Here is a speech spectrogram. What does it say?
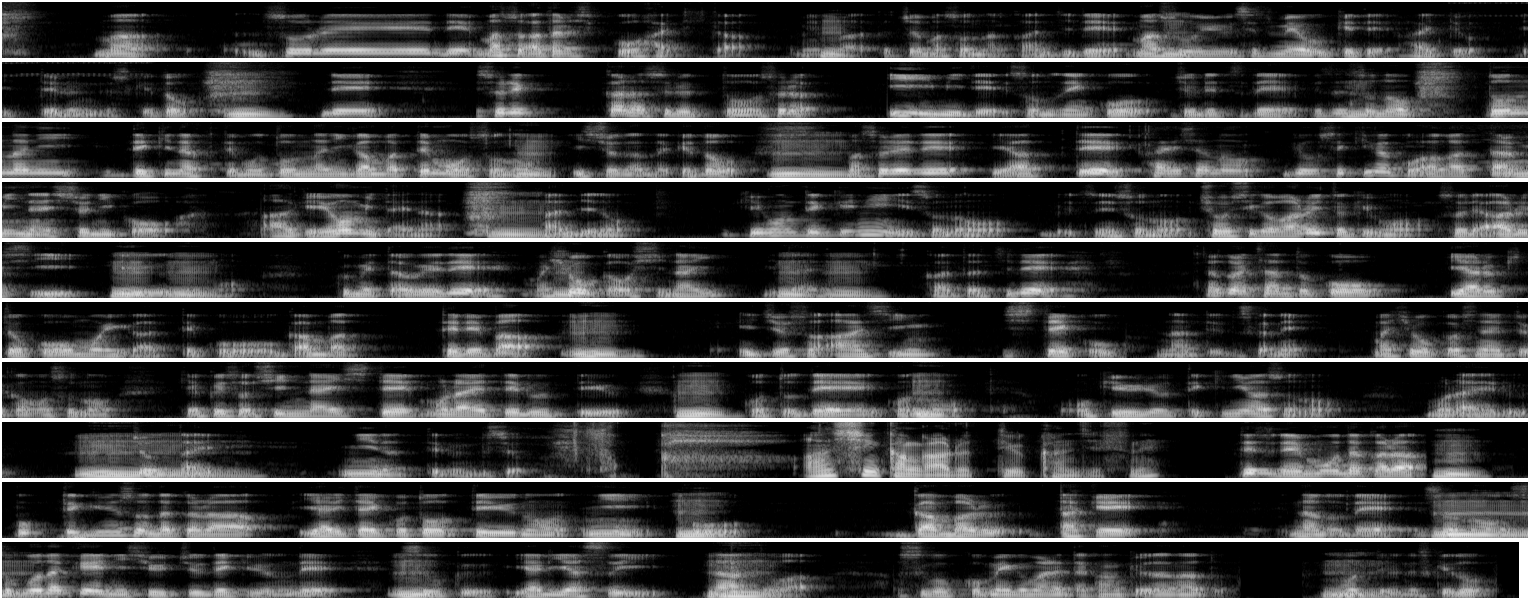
まあ、それで、まあ、そう、新しくこう入ってきたメンバーたちは、まあ、そんな感じで、まあ、うんそういう説明を受けて入ってはいってるんですけど、うん。で、それからすると、それはいい意味で、その年功序列で、別にその、どんなにできなくても、どんなに頑張っても、そうのん、一緒なんだけど、うん。まあ、それでやって、会社の業績がこう上がったら、みんな一緒にこう、上げようみたいなうん。感じの。基本的に、その、別にその、調子が悪い時も、それあるし、っていうのも含めた上で、まあ、評価をしない、みたいなうん。形で、だからちゃんとこう、やる気とこう、思いがあって、こう、頑張ってれば、うん。うん。一応その安心して、こう、なんていうんですかね。まあ、評価をしないというか、もうその、逆にそう、信頼してもらえてるっていううん。ことで、この、お給料的にはその、もらえるうん。状態になってるんですよ。そっか。安心感があるっていう感じですね。ですね、もうだから、うん。僕的にはその、だから、やりたいことっていうのに、こう、うん頑張るだけなので、その、うん。そこだけに集中できるので、うん。すごくやりやすいなとは、すごく恵まれた環境だなと思ってるんですけど。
